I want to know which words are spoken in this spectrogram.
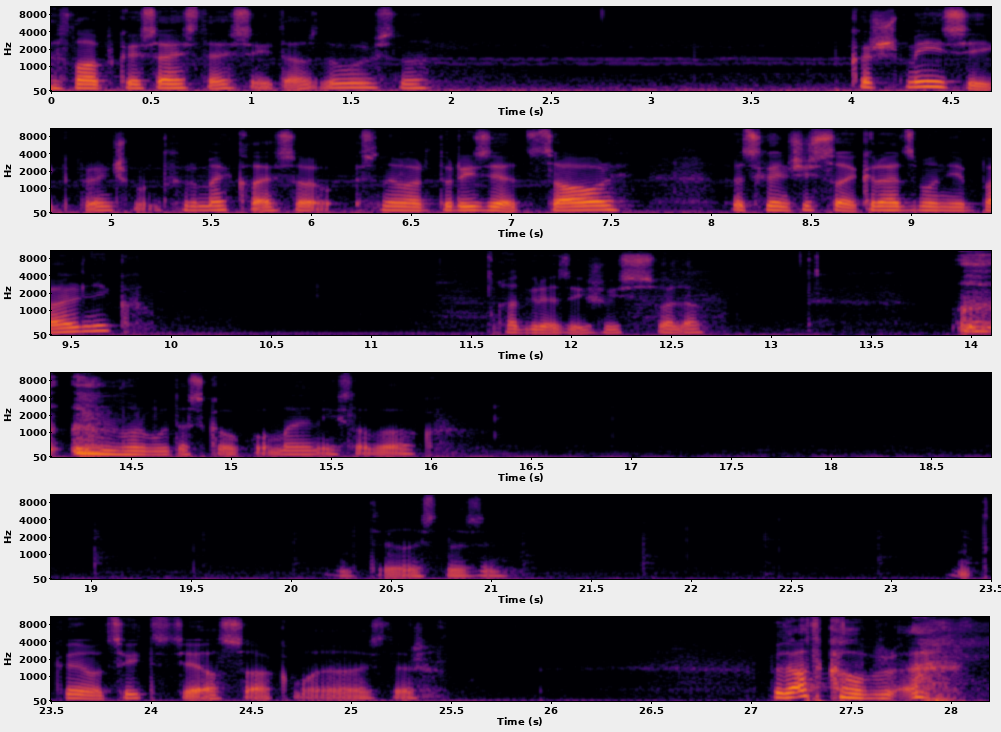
Es labi, ka es aiztaisīju tās durvis. Ne? Kas mīsīgi, ka viņš man tur meklē, so es nevaru tur iziet cauri. Pēc ka viņš visu laiku redz man, ja baļņiku. Atgriezīšu visus vaļā. Varbūt tas kaut ko mainīs labāku. Bet jā, es nezinu. Bet, ka jau citas ķēles sākumā jāizdara. Bet atkal,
